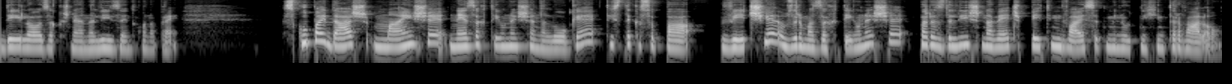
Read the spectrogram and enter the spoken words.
delo, za kakšne analize, in tako naprej. Skupaj daš manjše, nezahtevnejše naloge, tiste, ki so pa večje oziroma zahtevnejše pa razdeliš na več 25-minutnih intervalov.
